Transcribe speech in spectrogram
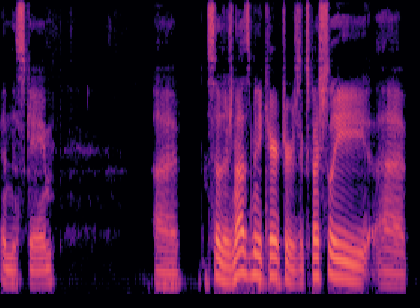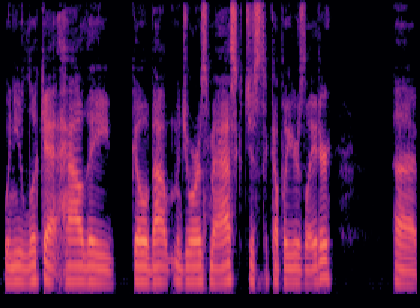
in this game. Uh, so there's not as many characters, especially uh, when you look at how they go about Majora's Mask just a couple years later. Uh,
